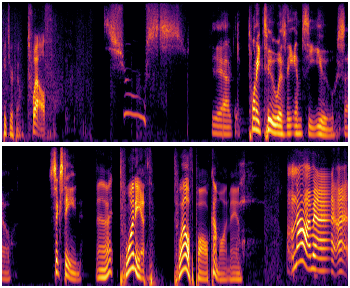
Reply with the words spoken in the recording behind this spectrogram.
feature film. twelfth. Yeah, 22 is the MCU, so 16. All right, twentieth, twelfth. Paul, come on, man. No, I mean, I, I,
